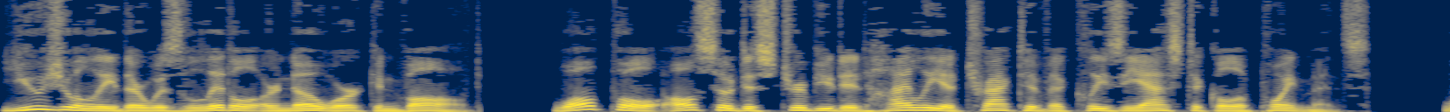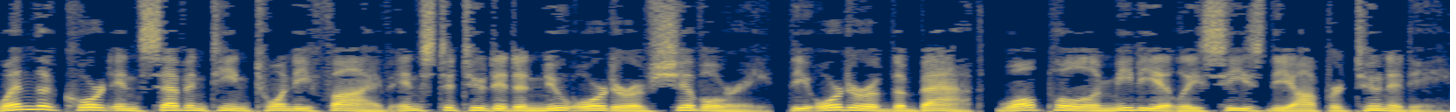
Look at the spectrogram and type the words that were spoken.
Usually there was little or no work involved. Walpole also distributed highly attractive ecclesiastical appointments. When the court in 1725 instituted a new order of chivalry, the Order of the Bath, Walpole immediately seized the opportunity.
